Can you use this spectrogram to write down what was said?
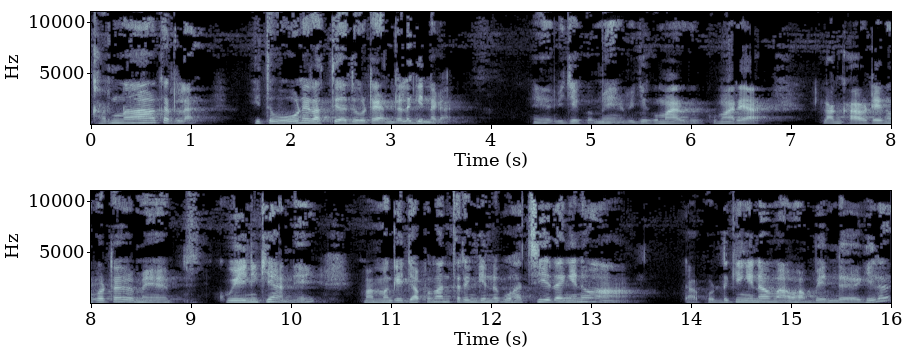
කරුණා කරලා හිත ඕනේ රත්යදුවට ඇඳලා ගින්න ගන්න. මේ විජේ මේ විජේ කුමාර කුමාරයා ලංකාවට එනකොට මේ කුවේනි කියන්නේ මම්මගේ ජප මන්ත්‍රෙන් ගෙන්නපු 700 දැන් එනවා. තා පොඩ්ඩකින් එනවා මාව හම්බෙන්න කියලා.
